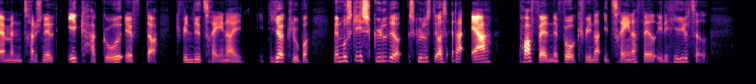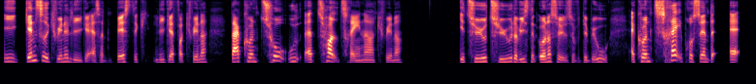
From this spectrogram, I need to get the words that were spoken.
at man traditionelt ikke har gået efter kvindelige trænere i, i de her klubber, men måske skyldes det, skyldes det også, at der er påfaldende få kvinder i trænerfaget i det hele taget. I gensidig kvindeliga, altså den bedste liga for kvinder, der er kun to ud af 12 trænere kvinder. I 2020, der viste en undersøgelse for DBU, at kun 3% af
